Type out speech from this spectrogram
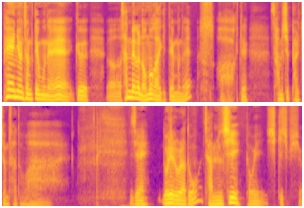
폐연 현상 때문에 그 어, 산맥을 넘어가기 때문에 아, 근데 38.4도 와. 이제 노래로라도 잠시 더위 식히십시오.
